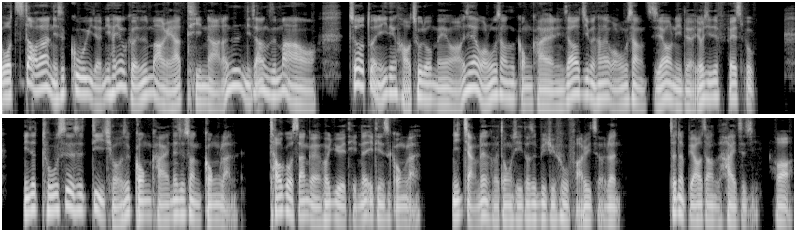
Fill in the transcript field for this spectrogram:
我知道，当然你是故意的，你很有可能是骂给他听啊。但是你这样子骂哦，最后对你一点好处都没有啊。而且在网络上是公开的，你知道，基本上在网络上，只要你的，尤其是 Facebook，你的图示是地球是公开，那就算公然。超过三个人会阅听，那一定是公然。你讲任何东西都是必须负法律责任，真的不要这样子害自己，好不好？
